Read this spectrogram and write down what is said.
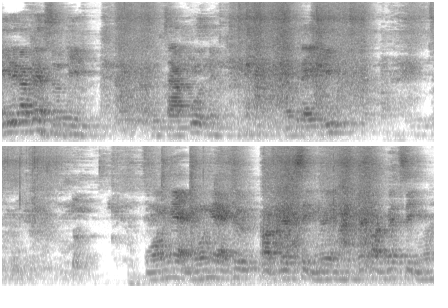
นี่นะครับเรื่องสุดทีสุดสาพูดเลยไอ้คนไหนนี่ หัวแง่หัวแง่คือออดเป็นสิ่งเลยไม่ออดเป็นสิ่งวะ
